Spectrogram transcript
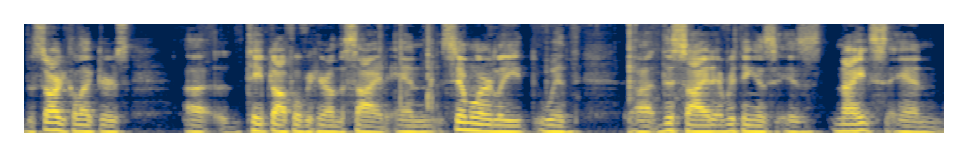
the Bussard collectors uh, taped off over here on the side. And similarly with uh, this side, everything is, is nice and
